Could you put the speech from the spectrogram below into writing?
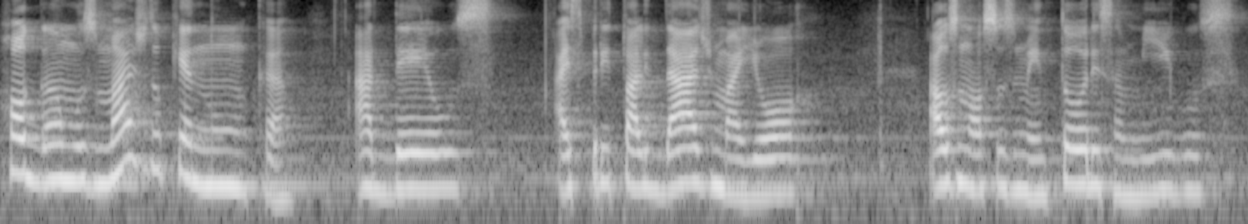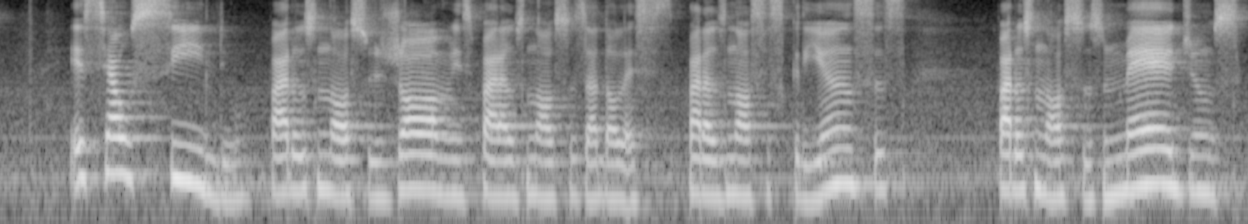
rogamos mais do que nunca a Deus, a espiritualidade maior, aos nossos mentores amigos, esse auxílio para os nossos jovens, para os nossos adolescentes, para as nossas crianças, para os nossos médiums,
